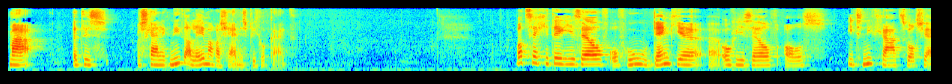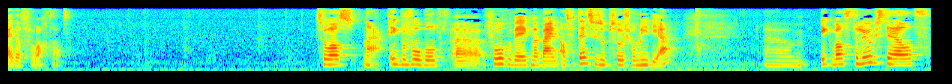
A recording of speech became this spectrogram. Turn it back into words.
Maar het is waarschijnlijk niet alleen maar als jij in de spiegel kijkt. Wat zeg je tegen jezelf of hoe denk je uh, over jezelf als iets niet gaat zoals jij dat verwacht had? Zoals nou ja, ik bijvoorbeeld uh, vorige week met mijn advertenties op social media. Ehm, ik was teleurgesteld,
